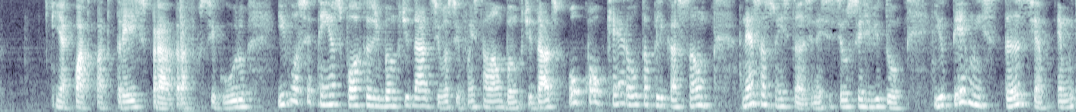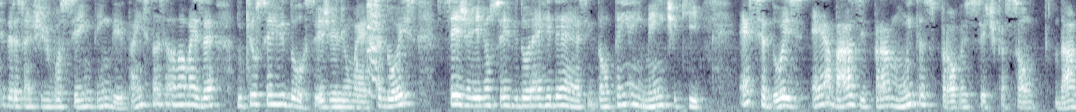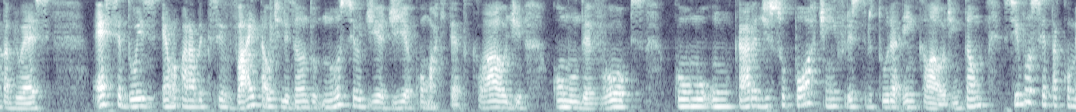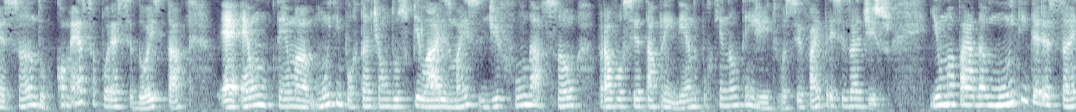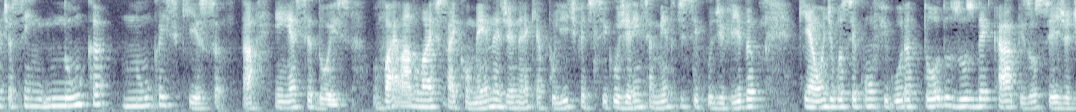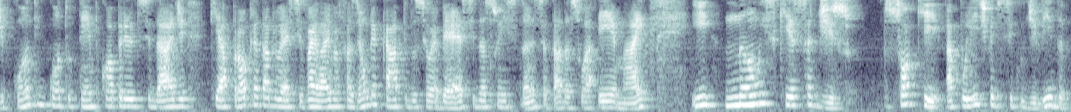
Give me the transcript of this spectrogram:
e a 443 para tráfego seguro e você tem as portas de banco de dados. Se você for instalar um banco de dados ou qualquer outra aplicação nessa sua instância, nesse seu servidor. E o termo instância é muito interessante de você entender, tá? A instância nada mais é do que o servidor, seja ele uma S2, seja ele um servidor RDS. Então tenha em mente que S2 é a base para muitas provas de certificação da AWS S2 é uma parada que você vai estar tá utilizando no seu dia a dia como arquiteto cloud, como um DevOps, como um cara de suporte à infraestrutura em cloud. Então, se você está começando, começa por S2, tá? É, é, um tema muito importante, é um dos pilares mais de fundação para você estar tá aprendendo, porque não tem jeito, você vai precisar disso. E uma parada muito interessante, assim, nunca, nunca esqueça tá? Em EC2, vai lá no Life Cycle Manager, né, que é a política de ciclo, gerenciamento de ciclo de vida, que é onde você configura todos os backups, ou seja, de quanto em quanto tempo, com a periodicidade que a própria AWS vai lá e vai fazer um backup do seu EBS, da sua instância, tá? da sua EMI. E não esqueça disso. Só que a política de ciclo de vida,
